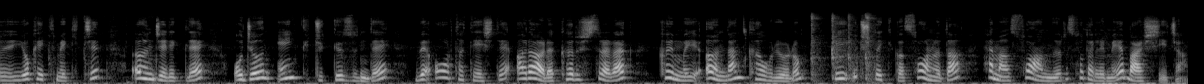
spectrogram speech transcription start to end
e, yok etmek için öncelikle ocağın en küçük gözünde ve orta ateşte ara ara karıştırarak kıymayı önden kavuruyorum. Ve 3 dakika sonra da hemen soğanları sotelemeye başlayacağım.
